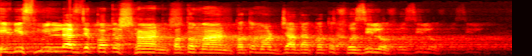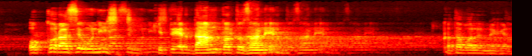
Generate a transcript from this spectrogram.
এই বিসমিল্লার যে কত শান, কত মান, কত মর্যাদা, কত ফজিল অক্ষর আছে উনিশটি, কিন্তু এর দাম কত জানেন? কথা বলেন না কেন?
